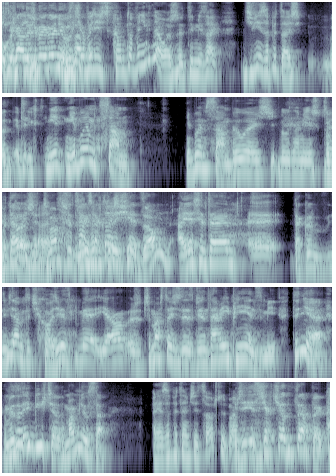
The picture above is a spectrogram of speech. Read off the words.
Ukradłeś mojego newsa. chciał wiedzieć, skąd to wyniknęło, że ty mnie za... dziwnie zapytałeś. Nie, nie byłem sam. Nie byłem sam, byłeś, był z nami jeszcze Bo pytałeś, ktoś, ale- czy mam przed tak, tak, które zapytałeś- siedzą, a ja się pytałem, e, tak nie wiedziałem o co ci chodzi, więc mówię, ja mam, że, czy masz coś ze zwierzętami i pieniędzmi? Ty nie. Mówię, zajebiście, no to mam newsa. A ja zapytałem cię co? Czy masz... Jesteś, jak ci od drapek.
